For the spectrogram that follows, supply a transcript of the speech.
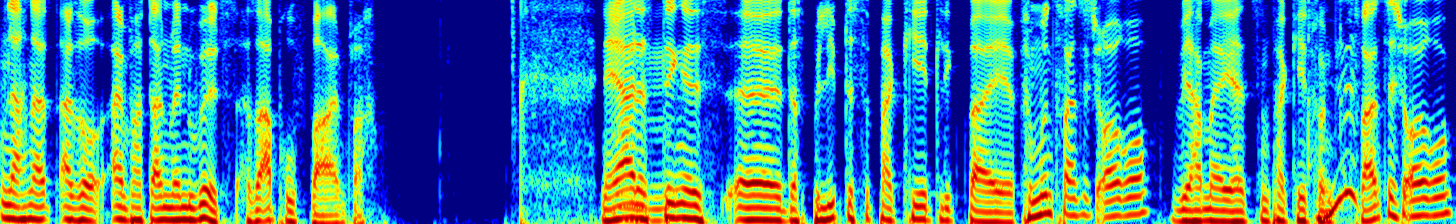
nach einer, also einfach dann, wenn du willst, also abrufbar einfach. Naja, das Mhm. Ding ist, äh, das beliebteste Paket liegt bei 25 Euro. Wir haben ja jetzt ein Paket von 20 Euro.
